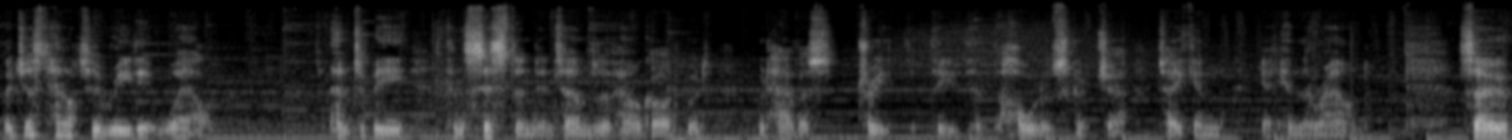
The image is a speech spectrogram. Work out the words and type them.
but just how to read it well and to be consistent in terms of how God would, would have us treat the, the, the whole of Scripture taken in the round. So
